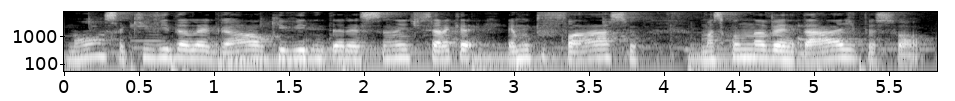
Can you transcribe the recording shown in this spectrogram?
nossa, que vida legal, que vida interessante, será que é, é muito fácil? Mas quando na verdade, pessoal,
